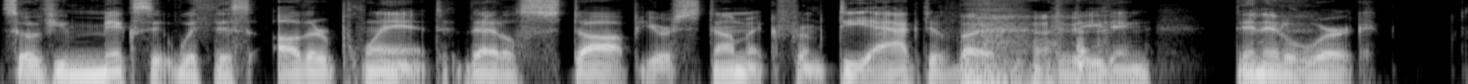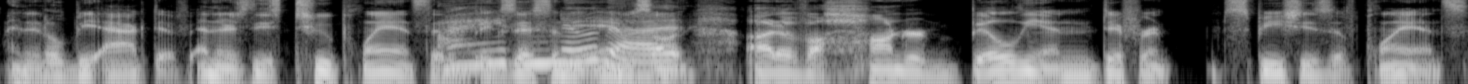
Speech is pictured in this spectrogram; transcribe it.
So if you mix it with this other plant, that'll stop your stomach from deactivating then it'll work and it'll be active. And there's these two plants that I exist in the Amazon that. out of a hundred billion different species of plants.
